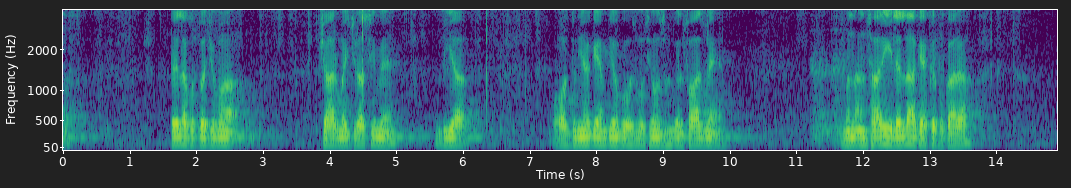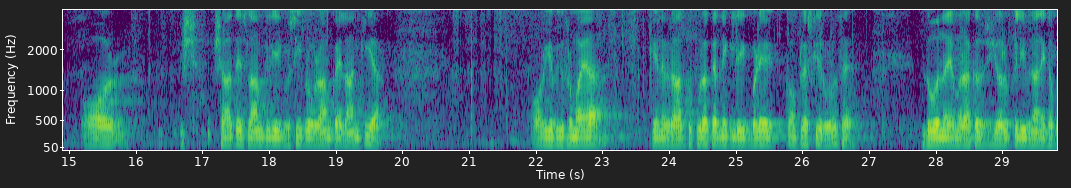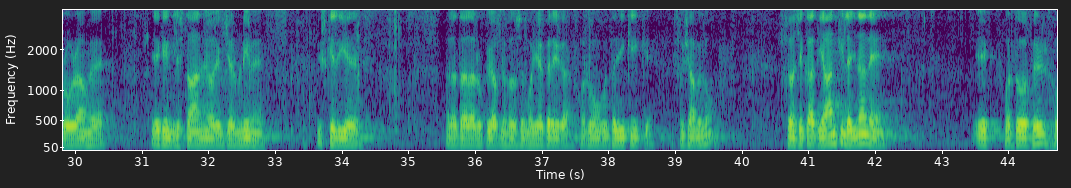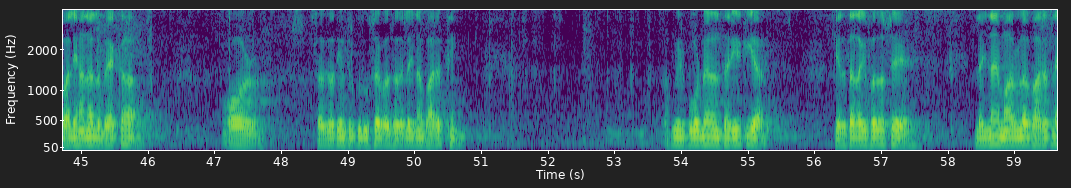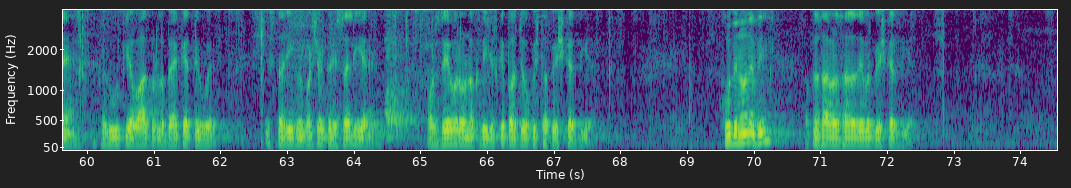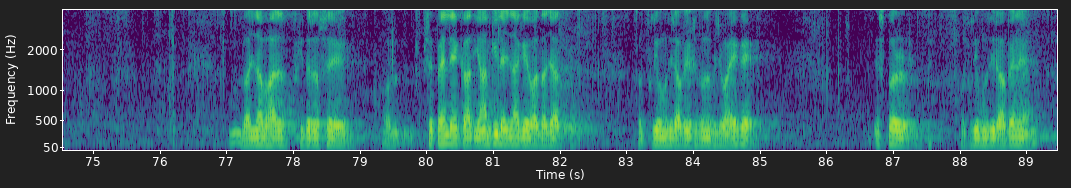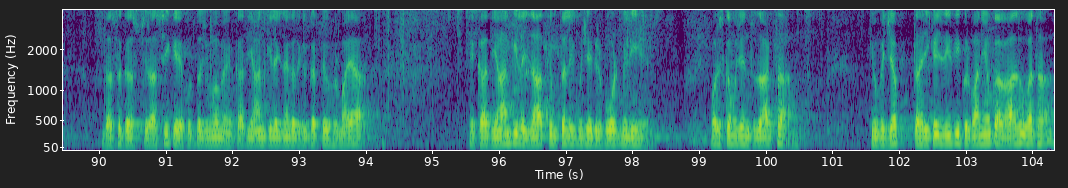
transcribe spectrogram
پہلا خطبہ جمعہ چار مئی چوراسی میں دیا اور دنیا کے احمدیوں کو، حضرت مسیح کے الفاظ میں من انصاری اللہ کہہ کر پکارا اور اشاعت اسلام کے لیے ایک وسیع پروگرام کا اعلان کیا۔ اور یہ بھی فرمایا کہ ان اغراض کو پورا کرنے کے لیے ایک بڑے کمپلیکس کی ضرورت ہے، دو نئے مراکز یورپ کے لیے بنانے کا پروگرام ہے، ایک انگلستان میں اور ایک جرمنی میں، اس کے لیے اللہ تعالیٰ روپیہ اپنے فضل سے مہیا کرے گا اور لوگوں کو طریقی کے اس میں شامل ہوں۔ چونچہ قادیان کی لجنا نے ایک مرتبہ پھر والہانہ لبیک کہا اور سرزادی عمد القدوس صاحب وزاد لجنا بھارت تھیں۔ اپنی رپورٹ میں انہوں نے تحریر کیا کہ اللہ تعالیٰ کے فضل سے لجنا مار اللہ بھارت نے حضور کی آواز پر لبیک کہتے ہوئے اس تاریخ میں بڑھ چڑھ کر حصہ لیا ہے اور زیور و نقدی جس کے پاس جو کچھ تھا پیش کر دیا۔ خود انہوں نے بھی اپنا سارا سارا زیور پیش کر دیا۔ لجنا بھارت کی طرف سے اور سے پہلے قادیان کی لجنا کے وعدہ جات تقریب مزیر آب خدمت میں بھجوائے گئے۔ اس پر تقریب مزیر آبے نے دس اگست چوراسی کے خطبہ جمعہ میں قادیان کی لجنا کا ذکر کرتے ہوئے فرمایا کہ قادیان کی لجنات کے متعلق مجھے ایک رپورٹ ملی ہے اور اس کا مجھے انتظار تھا، کیونکہ جب تحریک جدید کی قربانیوں کا آغاز ہوا تھا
